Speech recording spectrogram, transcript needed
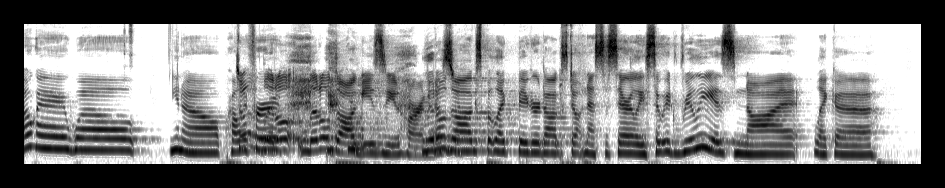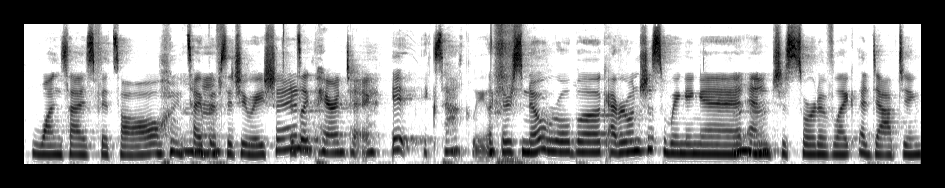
okay, well, you know, probably Don't for little little doggies need harness. little dogs, but like bigger dogs don't necessarily. So it really is not like a one size fits all type mm-hmm. of situation. It's like parenting. it exactly like there's no rule book. Everyone's just winging it mm-hmm. and just sort of like adapting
